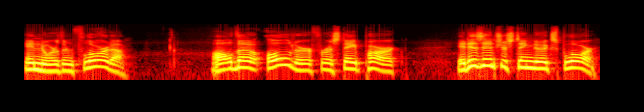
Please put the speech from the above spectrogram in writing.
in northern Florida. Although older for a state park, it is interesting to explore.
